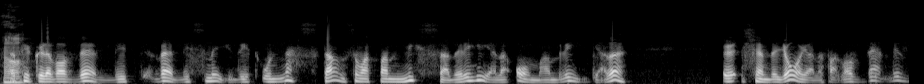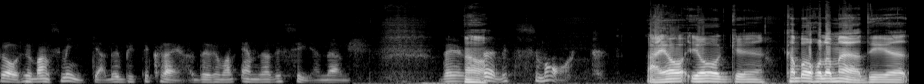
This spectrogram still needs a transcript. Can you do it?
Jag Ja, tycker det var väldigt, väldigt smidigt och nästan som att man missade det hela om man blinkade. Eh, Kände jag i alla fall. Det var väldigt bra hur man sminkade, bytte kläder, hur man ändrade scenen. Det är Ja. väldigt smart. Nej, jag, jag eh, kan bara hålla med. Det,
